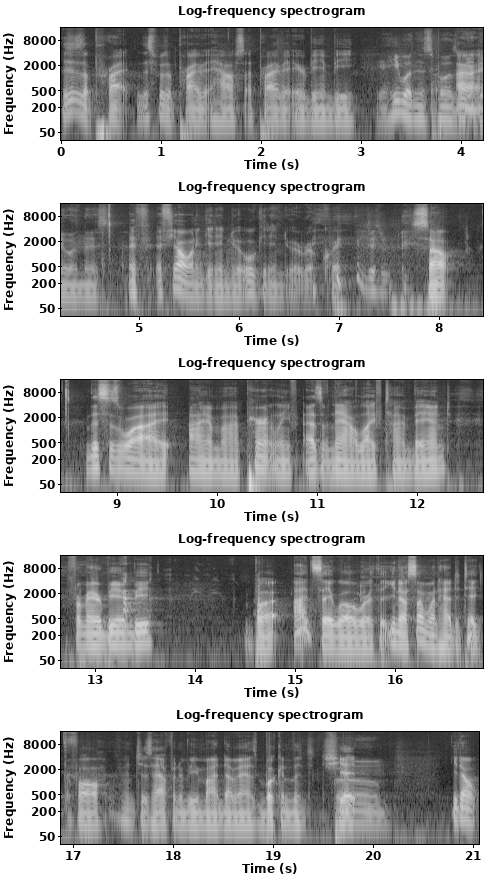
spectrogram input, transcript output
this is a pri- This was a private house, a private Airbnb. yeah, he wasn't supposed to be right. doing this. If if y'all want to get into it, we'll get into it real quick. Just So, this is why I am uh, apparently, as of now, lifetime banned from Airbnb. but I'd say well worth it. You know, someone had to take the fall. It just happened to be my dumbass booking the shit. boom. You don't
